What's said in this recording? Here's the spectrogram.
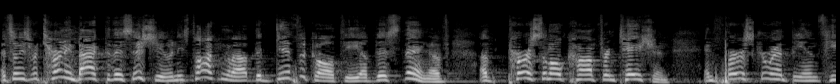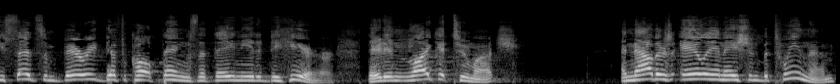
And so he's returning back to this issue and he's talking about the difficulty of this thing, of, of personal confrontation. In 1 Corinthians, he said some very difficult things that they needed to hear. They didn't like it too much. And now there's alienation between them.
